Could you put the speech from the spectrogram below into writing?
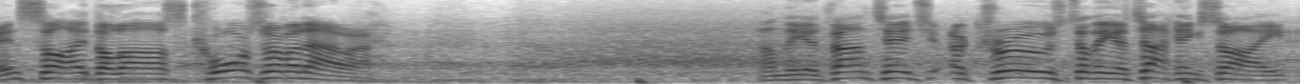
Inside the last quarter of an hour. And the advantage accrues to the attacking side.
